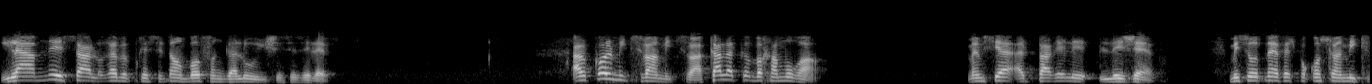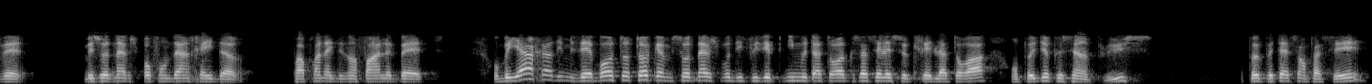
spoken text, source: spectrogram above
Il a amené ça, le rêve précédent, Bofangalouille, chez ses élèves. Alcool mitzvah mitzvah, kalak Même si elle, paraît légère. Mesot Nefesh pour construire un mikveh. Mesot Nefesh pour fonder un cheder. Pour apprendre avec des enfants à le bête. Que ça c'est les secrets de la Torah. On peut dire que c'est un plus. On peut peut-être s'en passer.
